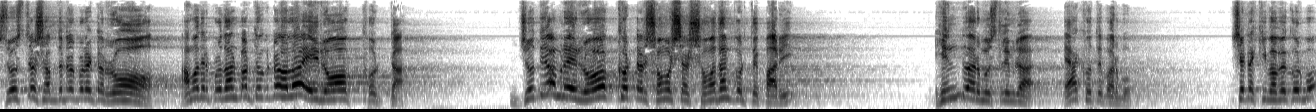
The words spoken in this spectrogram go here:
স্রষ্টা শব্দটার পর একটা র। আমাদের প্রধান পার্থক্যটা হলো এই র অক্ষরটা। যদি আমরা এই র অক্ষরটার সমস্যার সমাধান করতে পারি হিন্দু আর মুসলিমরা এক হতে পারব। সেটা কীভাবে করব?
